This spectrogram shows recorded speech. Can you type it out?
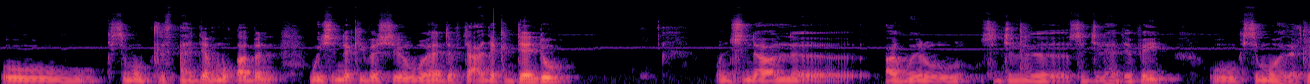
وكسموا بثلاث أهداف مقابل. وين شفنا كيفاش هدف تاع ذاك الداندو. ونشنا أغويرو سجل سجل هدفين وكسموا هذاك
